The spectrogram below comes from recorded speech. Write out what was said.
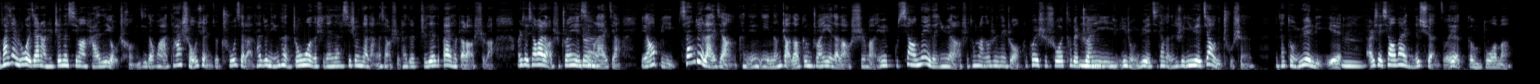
我发现，如果家长是真的希望孩子有成绩的话，他首选就出去了，他就宁肯周末的时间他牺牲掉两个小时，他就直接在外头找老师了。而且校外老师专业性来讲，也要比相对来讲，肯定你能找到更专业的老师嘛。因为校内的音乐老师通常都是那种不会是说特别专一一一种乐器，他可能就是音乐教育出身，就他懂乐理，嗯而且校外你的选择也更多嘛。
